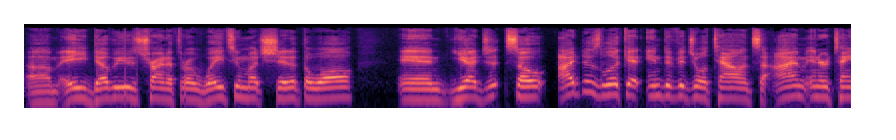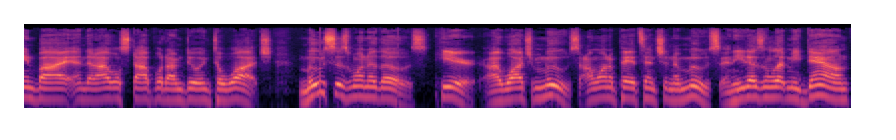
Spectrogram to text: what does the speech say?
um, AEW is trying to throw way too much shit at the wall and yeah just, so i just look at individual talents that i'm entertained by and that i will stop what i'm doing to watch. Moose is one of those. Here i watch moose. I want to pay attention to moose and he doesn't let me down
